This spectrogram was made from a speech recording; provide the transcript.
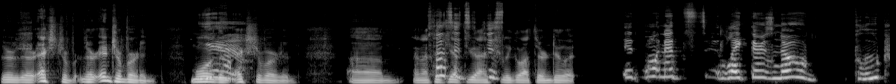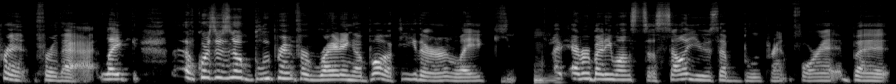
They're they're extrovert. They're introverted more Yeah. than extroverted. Um, and I think you have to just- actually go out there and do it. It, well, and it's like there's no blueprint for that. Like, of course, there's no blueprint for writing a book either. Like, Mhm. Everybody wants to sell you a blueprint for it, but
